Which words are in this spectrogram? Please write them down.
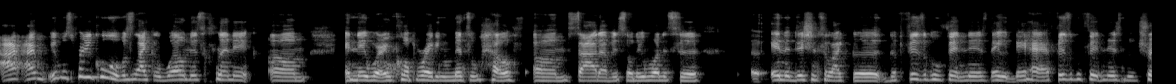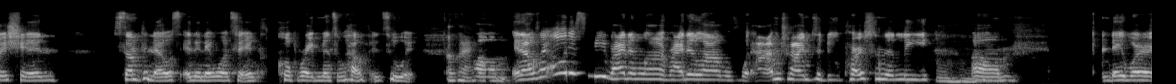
I, I it was pretty cool. It was like a wellness clinic, um, and they were incorporating mental health um side of it. So they wanted to, uh, in addition to like the the physical fitness, they they had physical fitness, nutrition, something else, and then they want to incorporate mental health into it. Okay. Um, and I was like, oh, this be right in line, right in line with what I'm trying to do personally. Mm-hmm. Um, they were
